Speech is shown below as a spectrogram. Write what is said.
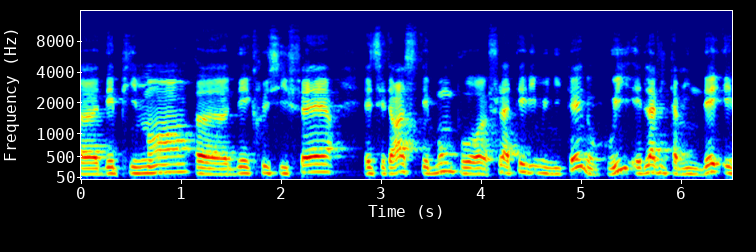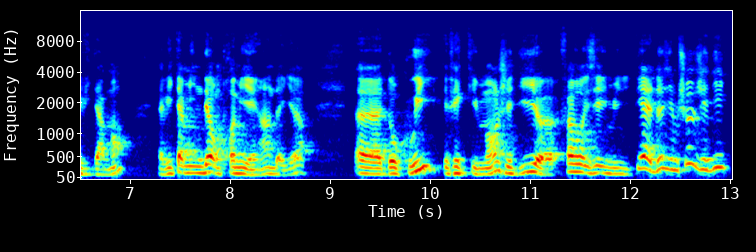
euh, des piments, euh, des crucifères, etc. C'était bon pour euh, flatter l'immunité, donc oui, et de la vitamine D, évidemment. La vitamine D en premier, hein, d'ailleurs. donc oui, effectivement, j'ai dit favoriser l'immunité. La deuxième chose, j'ai dit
